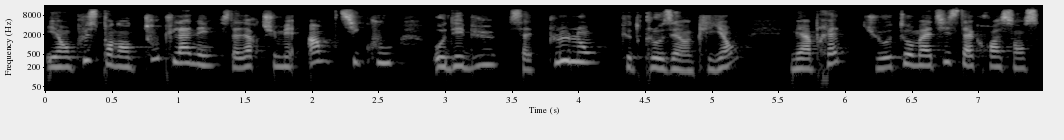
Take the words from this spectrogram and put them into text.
et en plus pendant toute l'année. C'est-à-dire que tu mets un petit coup au début, ça va être plus long que de closer un client, mais après, tu automatises ta croissance.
